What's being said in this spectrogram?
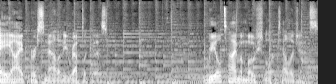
AI personality replicas. Real-time emotional intelligence,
